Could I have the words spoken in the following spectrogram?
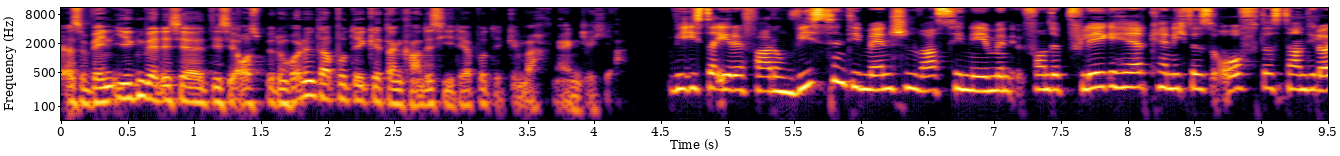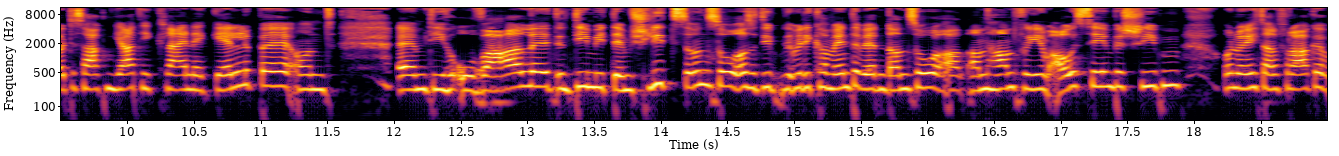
Also wenn irgendwer diese, diese Ausbildung hat in der Apotheke, dann kann das jede Apotheke machen, eigentlich ja. Wie ist da Ihre Erfahrung? Wissen die Menschen, was sie nehmen? Von der Pflege her kenne ich das oft, dass dann die Leute sagen, ja, die kleine gelbe und ähm, die ovale und die mit dem Schlitz und so. Also die Medikamente werden dann so anhand von ihrem Aussehen beschrieben. Und wenn ich dann frage,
